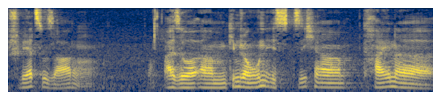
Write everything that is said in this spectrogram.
Schwer zu sagen. Also ähm, Kim Jong-un ist sicher keine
